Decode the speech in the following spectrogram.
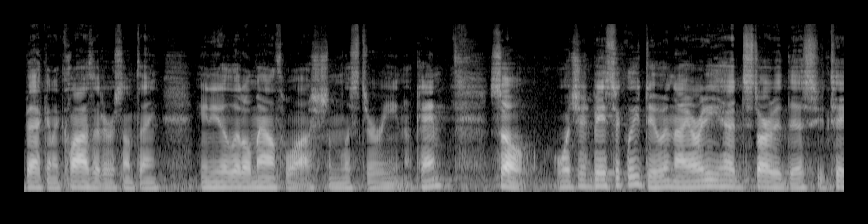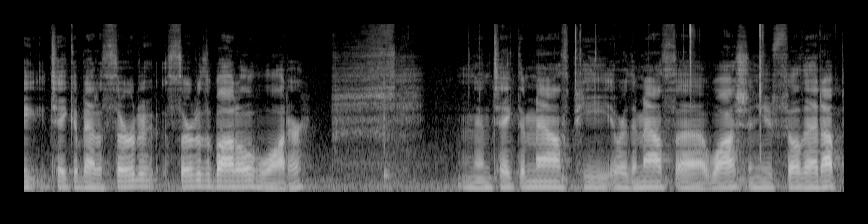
back in a closet or something. You need a little mouthwash, some Listerine, okay? So what you basically do, and I already had started this, you take, take about a third, a third of the bottle of water, and then take the mouth pee or the mouth uh, wash and you fill that up.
